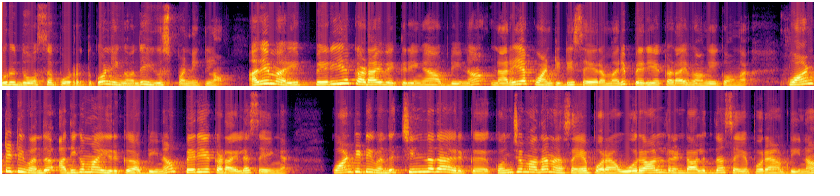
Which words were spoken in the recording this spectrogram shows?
ஒரு தோசை போடுறதுக்கோ நீங்கள் வந்து யூஸ் பண்ணிக்கலாம். அதே மாதிரி பெரிய கடாய் வைக்கிறீங்க அப்படின்னா நிறைய குவான்டிட்டி செய்கிற மாதிரி பெரிய கடாய் வாங்கிக்கோங்க. குவான்டிட்டி வந்து அதிகமாக இருக்குது அப்படின்னா பெரிய கடாயில் செய்யுங்க. குவான்டிட்டி வந்து சின்னதாக இருக்குது கொஞ்சமாக தான் நான் செய்ய போகிறேன் ஒரு ஆள் ரெண்டு ஆளுக்கு தான் செய்ய போகிறேன் அப்படின்னா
